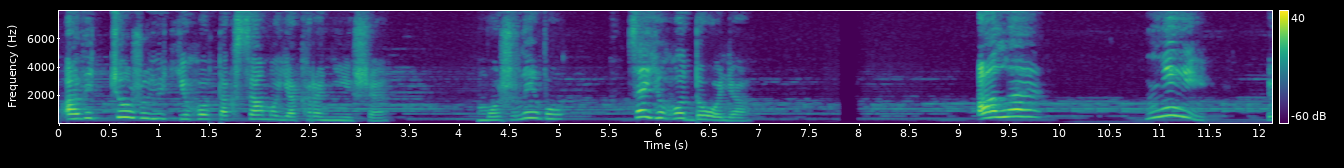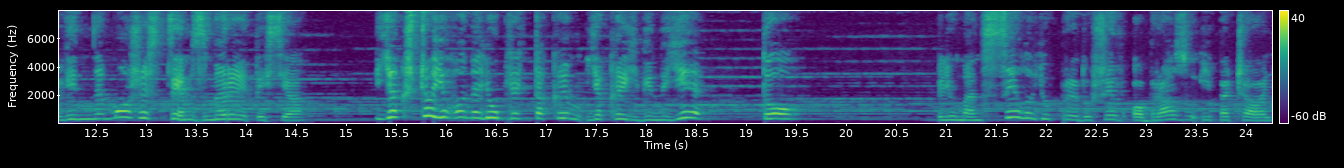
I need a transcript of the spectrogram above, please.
а відчужують його так само, як раніше. Можливо, це його доля. Але ні, він не може з цим змиритися. Якщо його не люблять таким, який він є, то Люмен силою придушив образу і печаль.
